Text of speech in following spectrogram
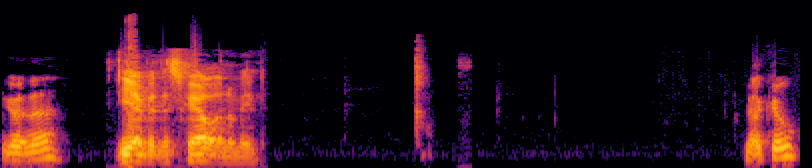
You got it there? Yeah, but the skeleton, I mean. Is that cool?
